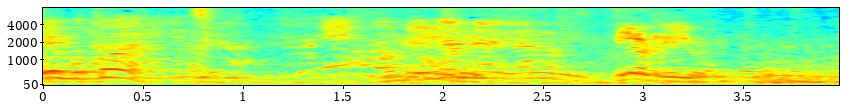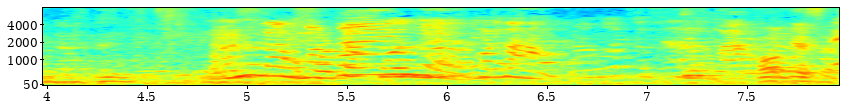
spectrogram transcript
ಏ ಮುಕ್ಕು. ಇಲ್ಲಿ ನೋಡ್ರಿ ಇಲ್ಲಿ ಓಕೆ ಸರ್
